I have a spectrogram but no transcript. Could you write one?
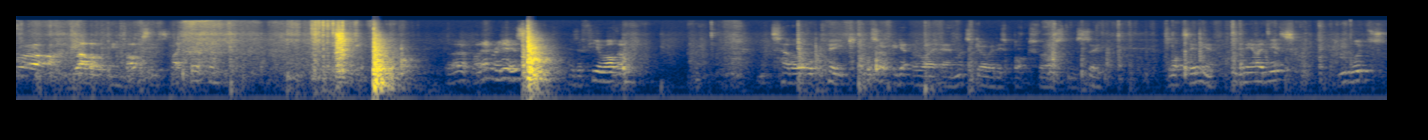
Whoa, love opening boxes, like Christmas. Whatever it is, there's a few of them. Let's have a little peek so if we get the right end. Let's go with this box first and see what's in here. Any ideas? New woods?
